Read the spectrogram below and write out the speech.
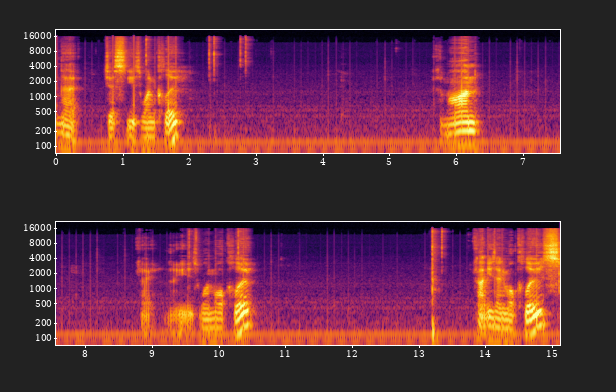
I'm going to just use one clue. Come on. Okay, use one more clue. Can't use any more clues.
